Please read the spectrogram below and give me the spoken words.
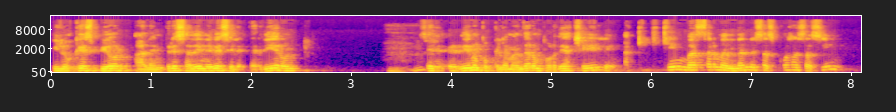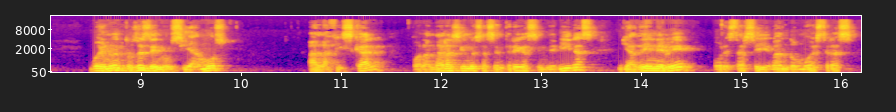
Y lo que es peor, a la empresa DNB se le perdieron. Se le perdieron porque la mandaron por DHL. ¿Quién va a estar mandando esas cosas así? Bueno, entonces denunciamos a la fiscal por andar haciendo esas entregas indebidas y a DNB por estarse llevando muestras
